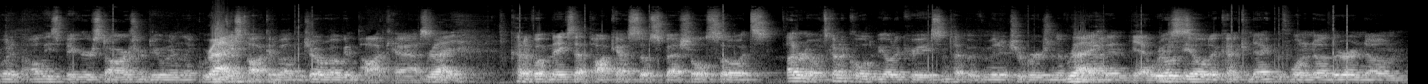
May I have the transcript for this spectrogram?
what all these bigger stars are doing. Like, we Right. were just talking about the Joe Rogan podcast. right, Kind of what makes that podcast so special. So it's, I don't know, it's kind of cool to be able to create some type of miniature version of Right. that and Yeah, really s- be able to kind of connect with one another and, um,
